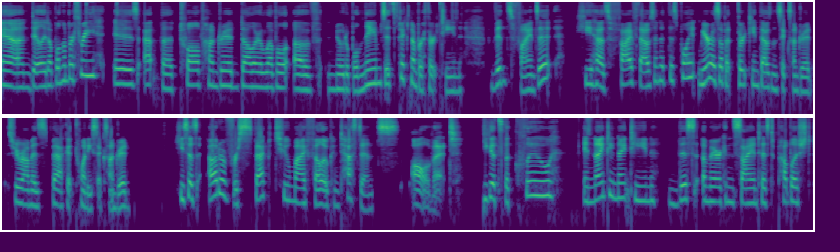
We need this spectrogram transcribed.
And Daily Double number three is at the $1,200 level of notable names. It's pick number 13. Vince finds it. He has 5,000 at this point. Mira's up at 13,600. Sriram is back at 2,600. He says, out of respect to my fellow contestants, all of it. He gets the clue. In 1919, this American scientist published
